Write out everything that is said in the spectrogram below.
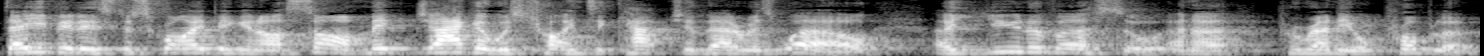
David is describing in our psalm, Mick Jagger was trying to capture there as well, a universal and a perennial problem.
